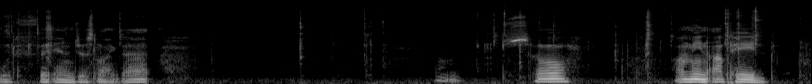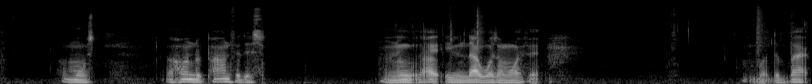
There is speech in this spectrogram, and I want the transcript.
would fit in just like that. So I mean I paid almost a hundred pound for this. That even that wasn't worth it. But the back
